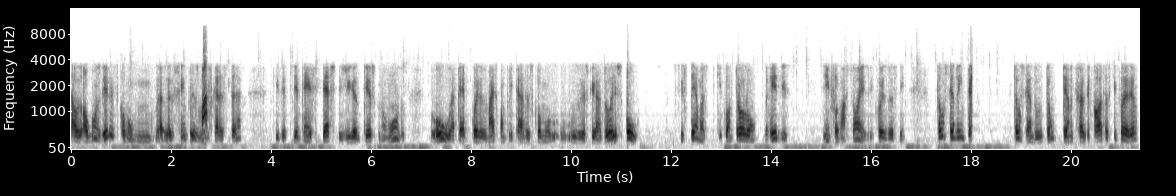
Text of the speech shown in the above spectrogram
alguns deles como simples máscaras, tá? que tem esse déficit gigantesco no mundo, ou até coisas mais complicadas como os respiradores, ou sistemas que controlam redes de informações e coisas assim, estão sendo estão sendo estão tendo que fazer rotas que, por exemplo,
